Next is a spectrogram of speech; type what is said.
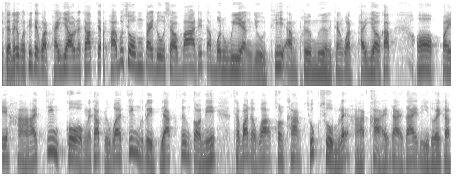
เราจะเริ่มกันที่จังหวัดพะเยานะครับ จะพาผู้ชมไปดูชาวบ้านที่ตำบลเวียงอยู่ที่อำเภอเมืองจังหวัดพะเยาครับ ออกไปหาจิ้งโกงนะครับหรือว่าจิ้งหรีดยักษ์ ซึ่งตอนนี้ชาวบ้านบอกว่าค่อนข้างชุกชุมและหาขายได้ได้ดีด้วยครับ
